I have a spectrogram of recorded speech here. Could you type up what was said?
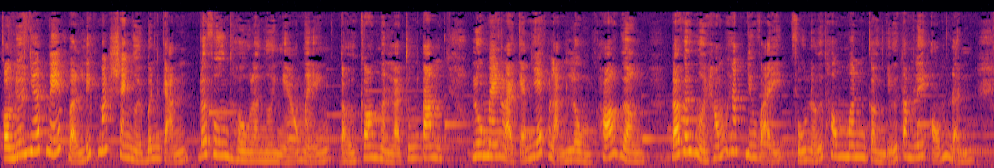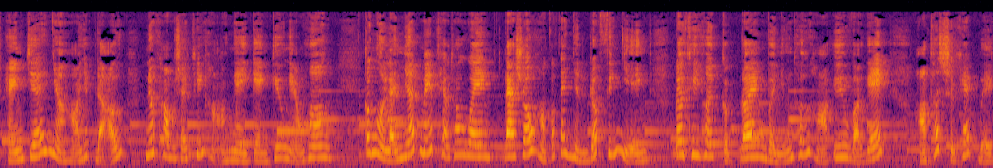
Còn nếu nhếch mép và liếc mắt sang người bên cạnh, đối phương thường là người ngạo mạn, tự coi mình là trung tâm, luôn mang lại cảm giác lạnh lùng, khó gần. Đối với người hóng hách như vậy, phụ nữ thông minh cần giữ tâm lý ổn định, hạn chế nhờ họ giúp đỡ, nếu không sẽ khiến họ ngày càng kiêu ngạo hơn có người lại nhếch mép theo thói quen, đa số họ có cái nhìn rất phiến diện, đôi khi hơi cực đoan về những thứ họ yêu và ghét. Họ thích sự khác biệt,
